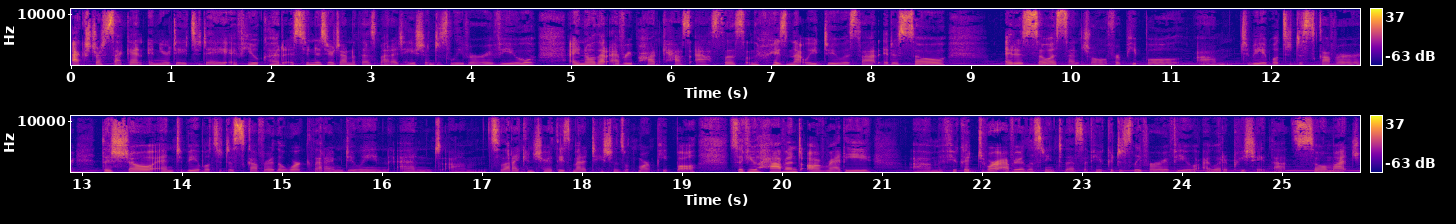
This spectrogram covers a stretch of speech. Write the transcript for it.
extra second in your day to day, if you could, as soon as you're done with this meditation, just leave a review. I know that every podcast asks this, and the reason that we do is that it is so it is so essential for people um, to be able to discover this show and to be able to discover the work that I'm doing, and um, so that I can share these meditations with more people. So, if you haven't already, um, if you could, wherever you're listening to this, if you could just leave a review, I would appreciate that so much.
